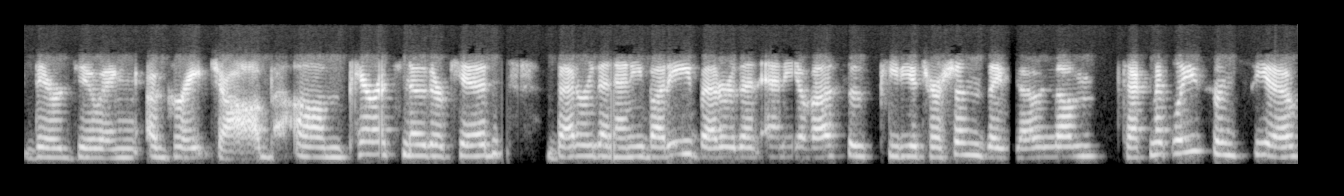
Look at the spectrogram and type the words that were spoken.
they're doing a great job. Um, parents know their kid better than anybody, better than any of us as pediatricians. They've known them technically since you know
